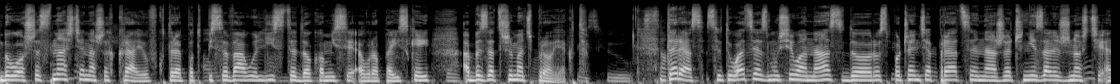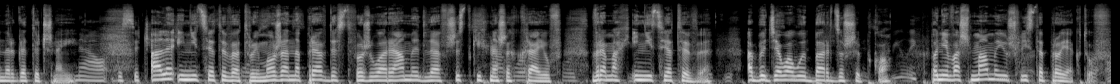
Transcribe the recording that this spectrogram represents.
Było 16 naszych krajów, które podpisywały listy do Komisji Europejskiej, aby zatrzymać projekt. Teraz sytuacja zmusiła nas do rozpoczęcia pracy na rzecz niezależności energetycznej. Ale inicjatywa Trójmorza naprawdę stworzyła ramy dla wszystkich naszych krajów w ramach inicjatywy, aby działały bardzo szybko, ponieważ mamy już listę projektów.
